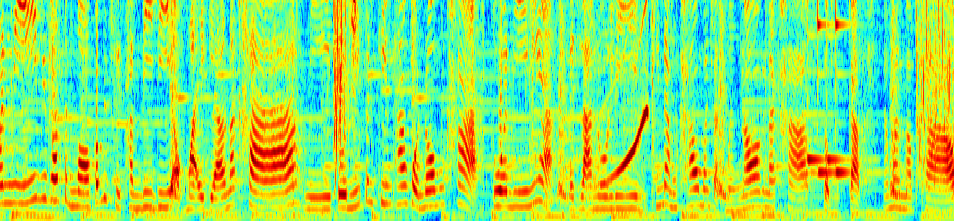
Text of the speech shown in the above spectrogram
วันนี้มีพัสมอก็มีผลิตภัณฑ์ดีๆ ออกมาอีกแล้วนะคะ นี่ตัวนี้เป็นครีมทาหัวนมค่ะ ตัวนี้เนี่ยเป็นลาโนลีนที่นำเข้ามาจากเมืองนอกนะคะผสมกับน้ำมันมะพร้าว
